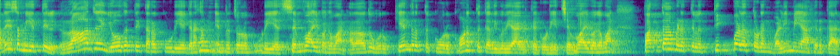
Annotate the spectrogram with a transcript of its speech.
அதே சமயத்தில் ராஜ யோகத்தை தரக்கூடிய கிரகம் என்று சொல்லக்கூடிய செவ்வாய் பகவான் அதாவது ஒரு கேந்திரத்துக்கும் ஒரு கோணத்துக்கு அதிபதியாக இருக்கக்கூடிய செவ்வாய் பகவான் பத்தாம் இடத்துல திக்பலத்துடன் வலிமையாக இருக்கார்.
